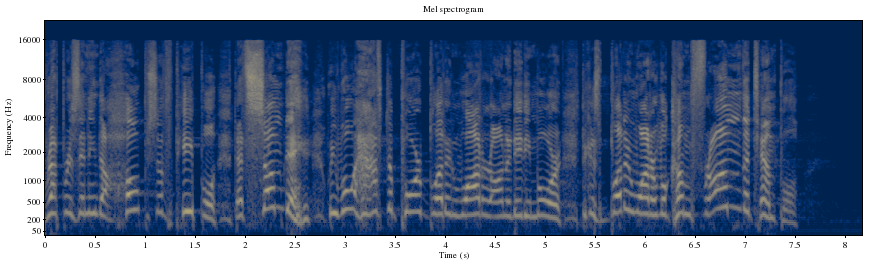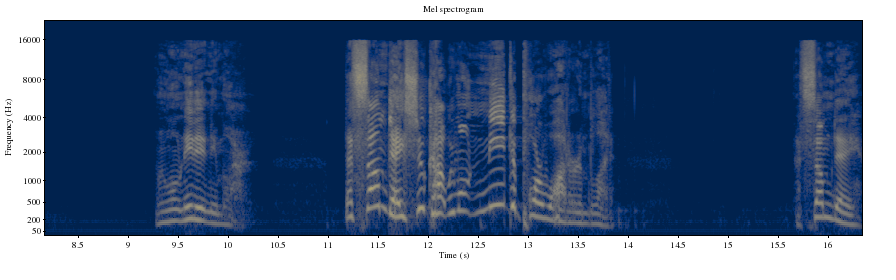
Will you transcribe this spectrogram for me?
representing the hopes of people that someday we won't have to pour blood and water on it anymore because blood and water will come from the temple. We won't need it anymore. That someday, Sukkot, we won't need to pour water and blood. That someday,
